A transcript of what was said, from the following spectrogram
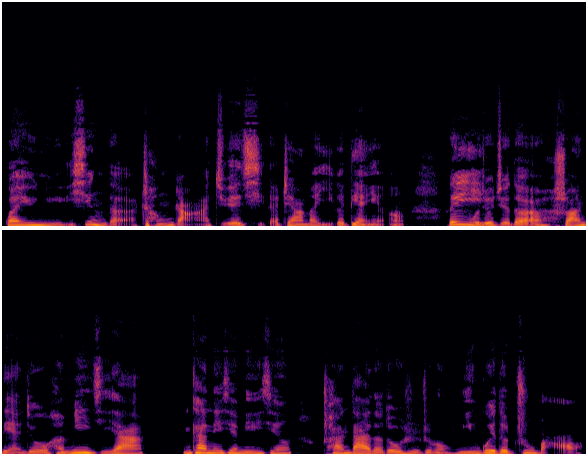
关于女性的成长啊、崛起的这样的一个电影，所以我就觉得爽点就很密集呀。你看那些明星穿戴的都是这种名贵的珠宝，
